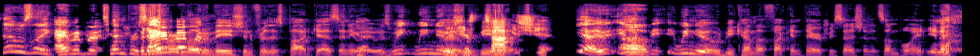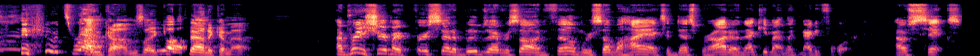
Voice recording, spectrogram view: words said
that was like I remember ten percent of our motivation for this podcast anyway was we we it knew it, just would be talking a, shit. yeah it, it Um, would be we knew it would become a fucking therapy session at some point you know it's rom coms like Well- it's bound to come out I'm pretty sure my first set of boobs I ever saw in film were Salma Hayek's in Desperado, and that came out in like '94. I was six.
